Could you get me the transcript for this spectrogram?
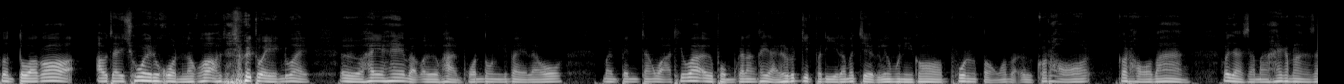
ส่วนตัวก็เอาใจช่วยทุกคนแล้วก็เอาใจช่วยตัวเองด้วย เออ ให้ให้แบบเออผ่านพ้นตรงนี้ไปแล้ว มันเป็นจังหวะที่ว่าเออผมกำลังขยายธุรกิจพอดีแล้วมาเจอเรื่องพวกนี้ก็พูดตรงๆว่าแบบเออก็ท้อก็ท้อบ้าง ก็อยากจะมาให้กำลังใจ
